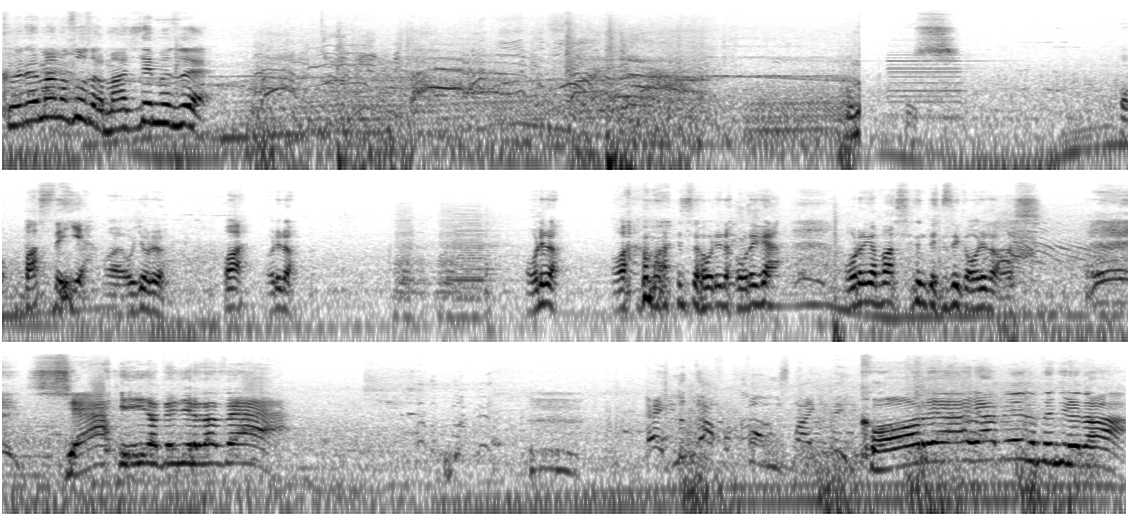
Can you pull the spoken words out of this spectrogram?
車の操作がマジでむずい。バスでいいや。おい降りろ。おい降りろ。降りろ。おいお前さ降りろ。俺が俺がバス運転するから降りろ。よししゃあいいの手汁だぜ.これはやべえの手に入れた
